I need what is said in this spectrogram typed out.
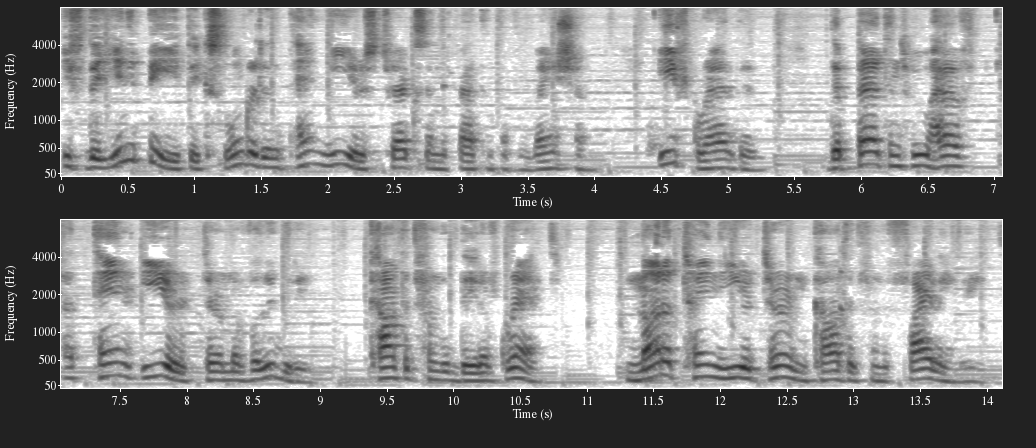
if the INPI takes longer than 10 years to examine a patent of invention, if granted, the patent will have a 10 year term of validity, counted from the date of grant, not a 20 year term counted from the filing date.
